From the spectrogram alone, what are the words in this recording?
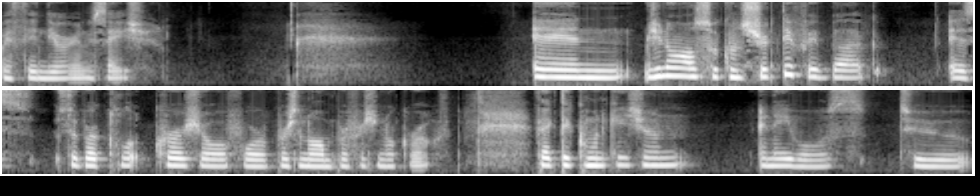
within the organization. And you know, also constructive feedback is super cl- crucial for personal and professional growth. Effective communication enables to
